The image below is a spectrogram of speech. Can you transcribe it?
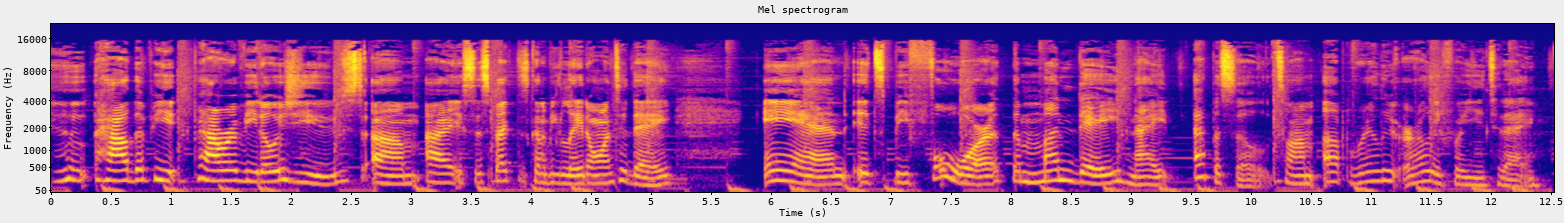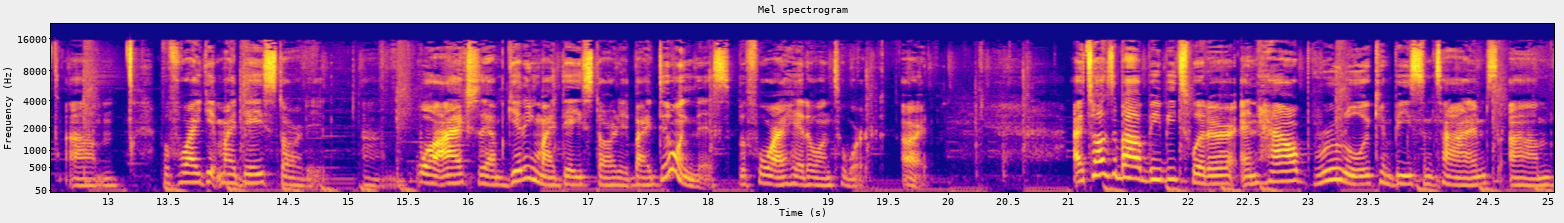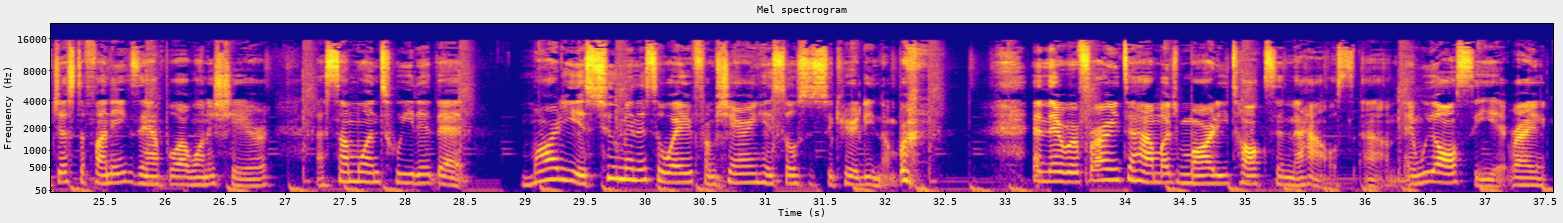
who, how the P- power of veto is used. Um, I suspect it's going to be later on today, and it's before the Monday night episode. So I'm up really early for you today um, before I get my day started. Um, well, actually, I'm getting my day started by doing this before I head on to work. All right. I talked about BB Twitter and how brutal it can be sometimes. Um, just a funny example I want to share. Uh, someone tweeted that Marty is two minutes away from sharing his social security number. and they're referring to how much Marty talks in the house. Um, and we all see it, right?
